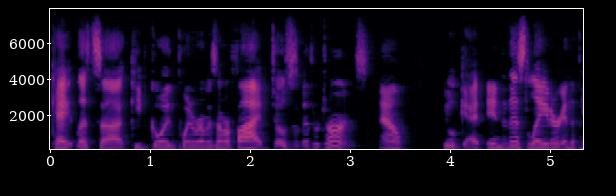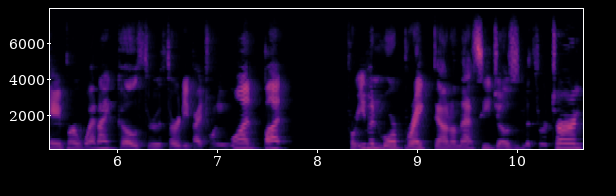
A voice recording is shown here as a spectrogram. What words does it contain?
Okay, let's uh, keep going. Point of reference number five: Joseph Smith returns. Now, We'll get into this later in the paper when I go through 3521, but for even more breakdown on that, see Joseph Smith Return,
